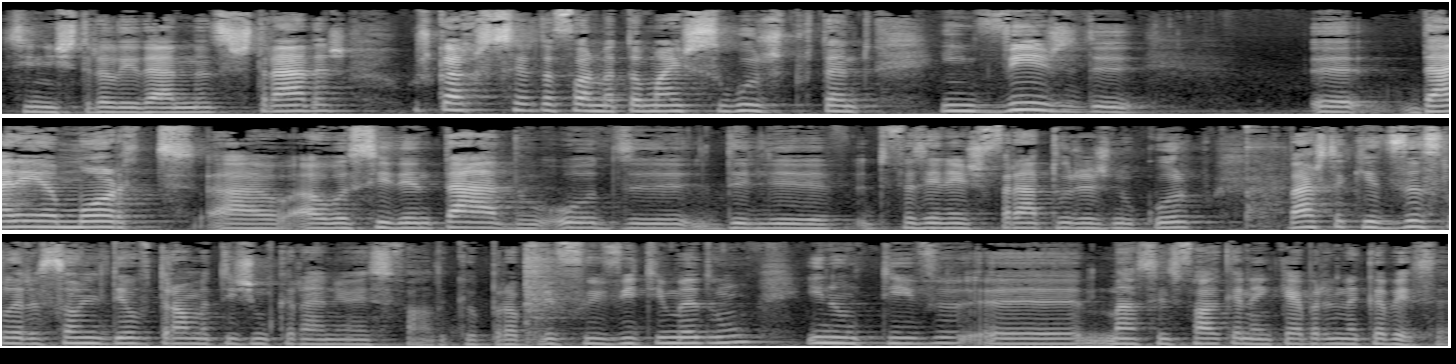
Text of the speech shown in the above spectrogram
sinistralidade nas estradas. Os carros, de certa forma, estão mais seguros, portanto, em vez de eh, darem a morte ao, ao acidentado ou de, de, lhe, de fazerem as fraturas no corpo, basta que a desaceleração lhe dê o traumatismo crânioencefálico. Eu própria fui vítima de um e não tive uh, massa encefálica nem quebra na cabeça.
